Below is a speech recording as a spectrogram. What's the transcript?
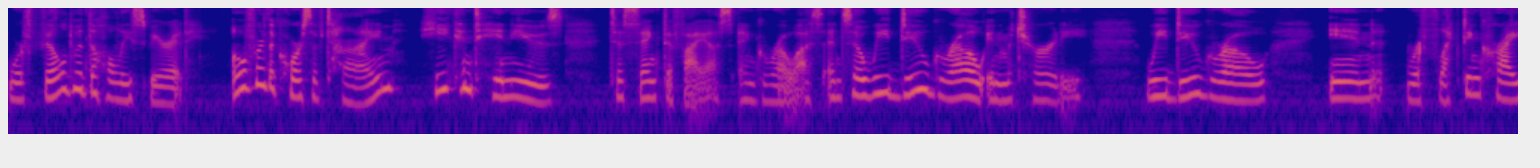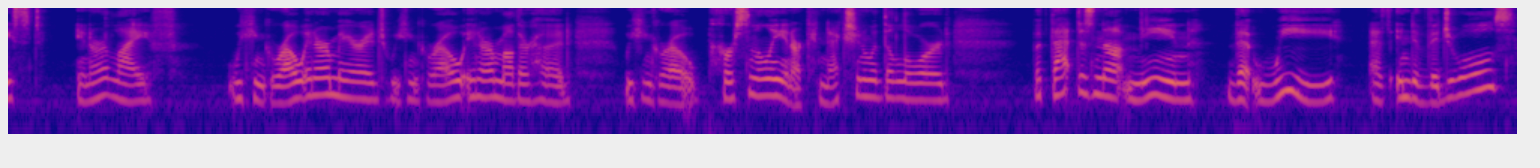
we're filled with the Holy Spirit. Over the course of time, he continues to sanctify us and grow us. And so we do grow in maturity. We do grow in reflecting Christ in our life. We can grow in our marriage. We can grow in our motherhood. We can grow personally in our connection with the Lord. But that does not mean that we, as individuals,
